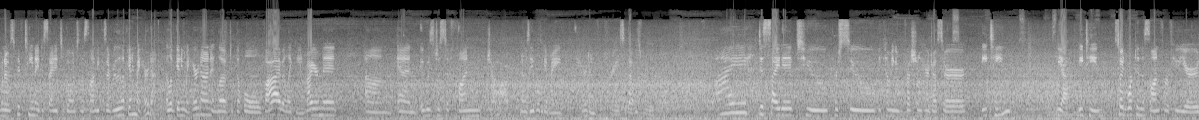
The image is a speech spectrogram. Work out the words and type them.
when I was 15 I decided to go into the salon because I really love getting my hair done. I love getting my hair done. I loved the whole vibe. I liked the environment. Um, and it was just a fun job and I was able to get my hair done for free so that was really cool. I decided to pursue becoming a professional hairdresser. 18 yeah, 18. So I'd worked in the salon for a few years,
